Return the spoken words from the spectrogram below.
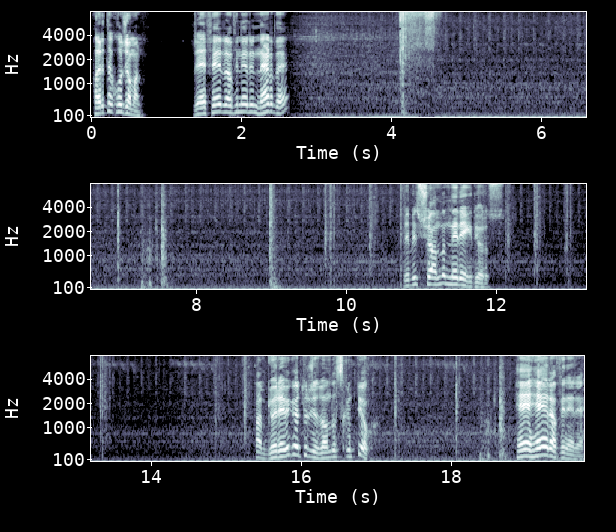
Harita kocaman. RF rafineri nerede? Ve biz şu anda nereye gidiyoruz? Tamam görevi götüreceğiz. Onda sıkıntı yok. HH rafineri.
